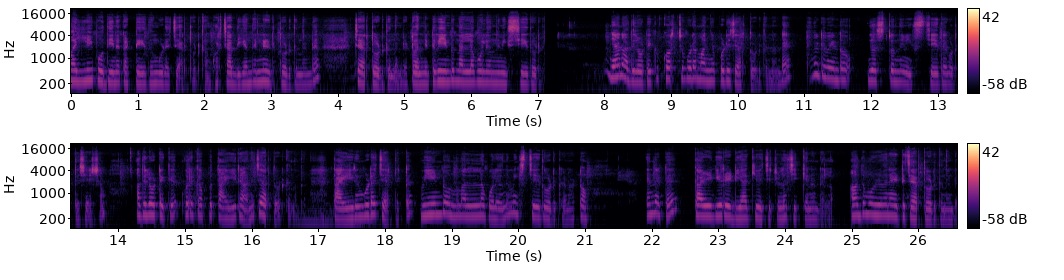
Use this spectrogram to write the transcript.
മല്ലി പുതിന കട്ട് ചെയ്തും കൂടെ ചേർത്ത് കൊടുക്കാം. കുറച്ച് അധികം തന്നെ എടുത്തു കൊടുക്കുന്നുണ്ട് ചേർത്ത് കൊടുക്കുന്നുണ്ട് കേട്ടോ. എന്നിട്ട് വീണ്ടും നല്ലപോലെ ഒന്ന് മിക്സ് ചെയ്ത് കൊടുക്കും. ഞാൻ അതിലോട്ടേക്ക് കുറച്ചുകൂടെ മഞ്ഞൾപ്പൊടി ചേർത്ത് കൊടുക്കുന്നുണ്ട്. എന്നിട്ട് വീണ്ടും ജസ്റ്റ് ഒന്ന് മിക്സ് ചെയ്ത് കൊടുത്ത ശേഷം അതിലോട്ടേക്ക് ഒരു കപ്പ് തൈരാണ് ചേർത്ത് കൊടുക്കുന്നത്. തൈരും കൂടെ ചേർത്തിട്ട് വീണ്ടും ഒന്ന് നല്ലപോലെ ഒന്ന് മിക്സ് ചെയ്ത് കൊടുക്കണം കേട്ടോ. എന്നിട്ട് കഴുകി റെഡിയാക്കി വെച്ചിട്ടുള്ള ചിക്കൻ ഉണ്ടല്ലോ. അത് മുഴുവനായിട്ട് ചേർത്ത് കൊടുക്കുന്നുണ്ട്.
